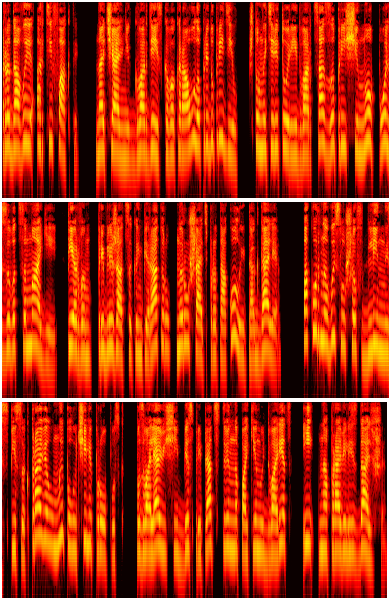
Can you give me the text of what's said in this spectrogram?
родовые артефакты. Начальник гвардейского караула предупредил, что на территории дворца запрещено пользоваться магией, первым приближаться к императору, нарушать протоколы и так далее. Покорно выслушав длинный список правил, мы получили пропуск, позволяющий беспрепятственно покинуть дворец и направились дальше.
